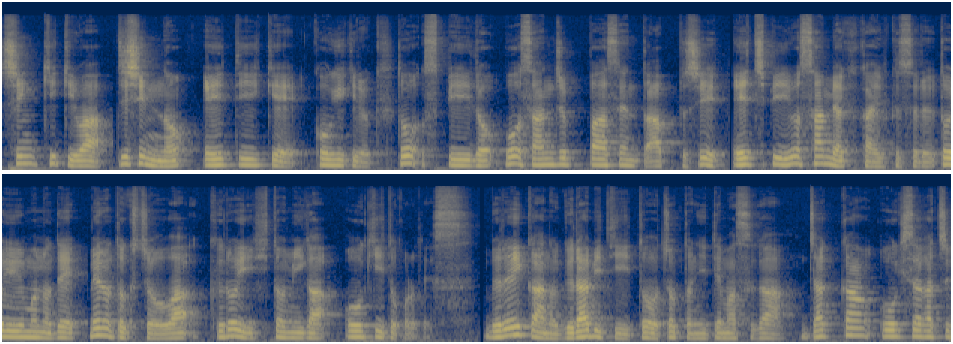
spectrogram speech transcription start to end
新機器は自身の ATK 攻撃力とスピードを30%アップし HP を300回復するというもので目の特徴は黒い瞳が大きいところです。ブレイカーのグラビティとちょっと似てますが若干大きさが違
